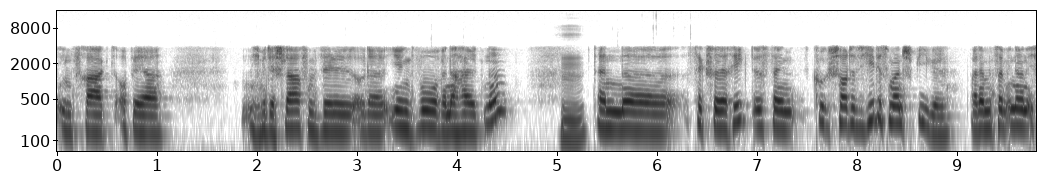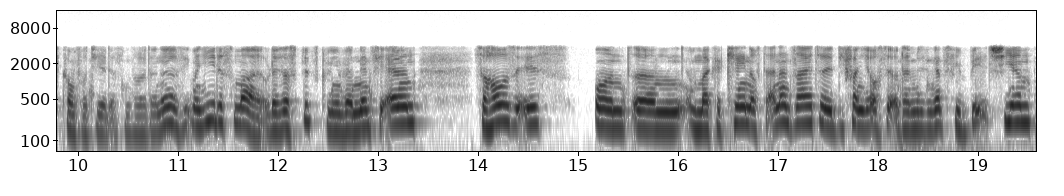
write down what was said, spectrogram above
ihn fragt, ob er nicht mit ihr schlafen will oder irgendwo, wenn er halt, ne, hm, dann äh, sexuell erregt ist, dann schaut er sich jedes Mal in den Spiegel, weil er mit seinem inneren Ich konfrontiert ist und so weiter. Ne? Das sieht man jedes Mal. Oder dieser Splitscreen, wenn Nancy Allen zu Hause ist und ähm, Michael Caine auf der anderen Seite, die fand ich auch sehr, und dann mit diesem ganz viel Bildschirm.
